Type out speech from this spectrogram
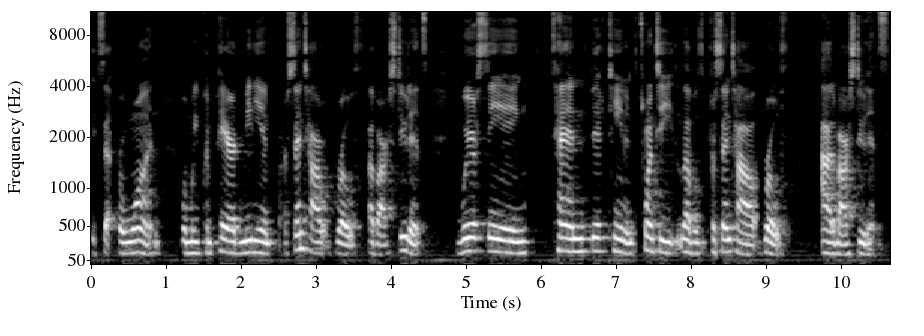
except for one, when we compared median percentile growth of our students, we're seeing 10, 15, and 20 levels percentile growth out of our students.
